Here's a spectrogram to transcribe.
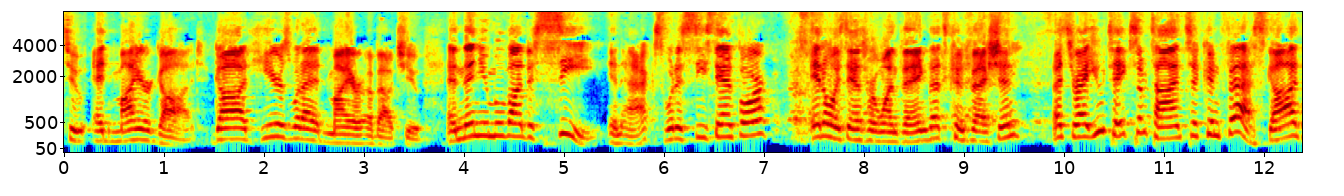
to admire God. God, here's what I admire about you. And then you move on to C in Acts. What does C stand for? It only stands for one thing. That's confession. That's right. You take some time to confess. God,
